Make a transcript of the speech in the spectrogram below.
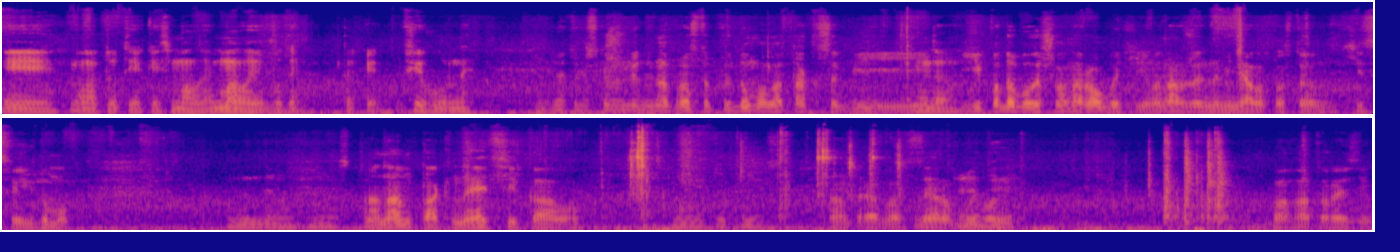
І ну, а тут якесь мале, мале буде, таке фігурне. Я тобі скажу, людина просто придумала так собі, і Да. їй подобалося, що вона робить, і вона вже не міняла просто хід своїх думок. Да, у нас тут, А нам так не цікаво. ну, тут у нас. Нам треба все Ну, робити багато разів.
